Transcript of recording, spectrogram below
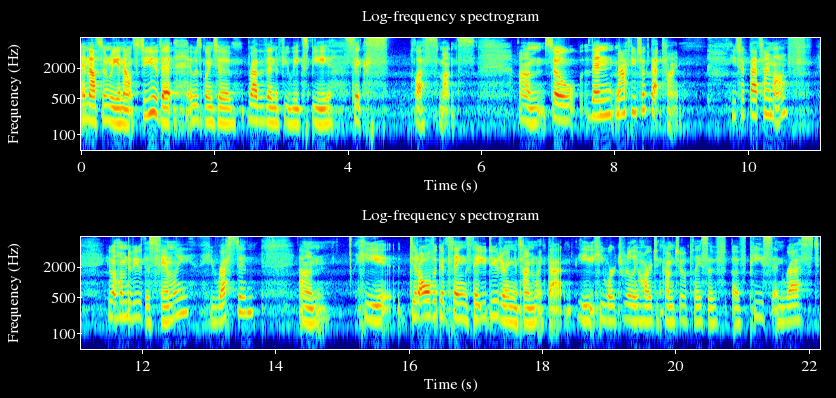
And that's when we announced to you that it was going to, rather than a few weeks, be six plus months. Um, so then Matthew took that time. He took that time off. He went home to be with his family. He rested. Um, he did all the good things that you do during a time like that. He, he worked really hard to come to a place of, of peace and rest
